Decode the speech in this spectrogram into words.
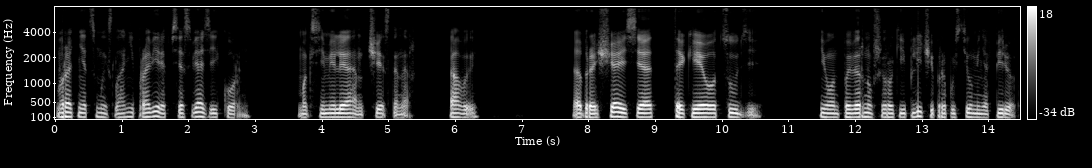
«Врать нет смысла, они проверят все связи и корни». «Максимилиан Честенер, а вы?» «Обращайся, Текео Цудзи». И он, повернув широкие плечи, пропустил меня вперед.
